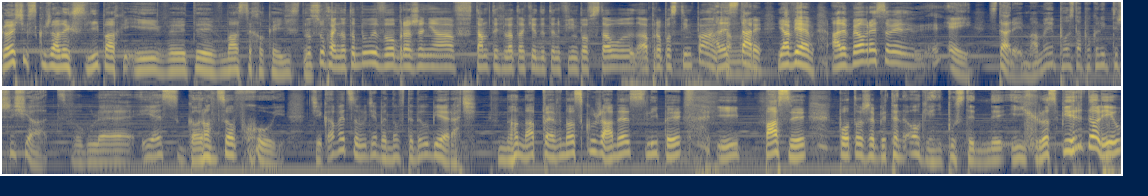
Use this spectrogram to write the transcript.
gościu w skórzanych slipach i w ty, w masce hokeisty. No słuchaj, no to były wyobrażenia w tamtych latach, kiedy ten film powstał, a propos steampunka. Ale no. stary, ja wiem, ale wyobraź sobie, ej, stary, mamy postapokaliptyczny świat, w ogóle jest gorąco w chuj. Ciekawe, co ludzie będą wtedy ubierać. No na pewno skórzane slipy i pasy po to, żeby ten ogień pustynny ich rozpierdolił,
